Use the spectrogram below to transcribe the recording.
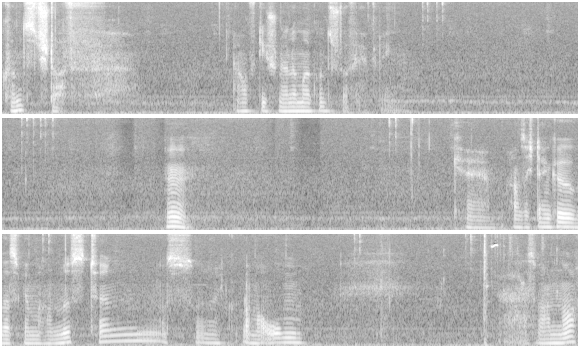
Kunststoff. Auf die Schnelle mal Kunststoff herkriegen. Hm. Okay, also ich denke, was wir machen müssten, ist, äh, ich gucke noch mal oben. Ja, das waren noch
